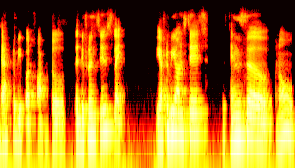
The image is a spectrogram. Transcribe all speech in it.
it have to be performed. So the difference is like, you have to be on stage, hence the, you know,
